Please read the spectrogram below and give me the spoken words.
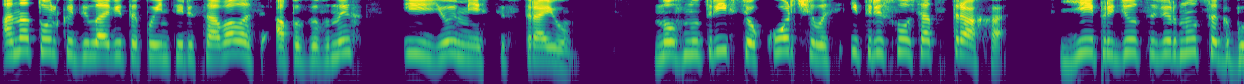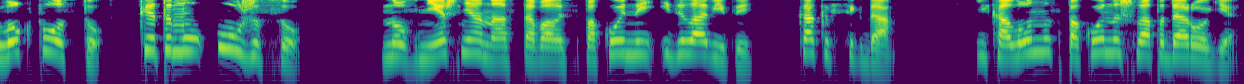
она только деловито поинтересовалась о позывных и ее месте в строю. Но внутри все корчилось и тряслось от страха. Ей придется вернуться к блокпосту, к этому ужасу. Но внешне она оставалась спокойной и деловитой, как и всегда. И колонна спокойно шла по дороге,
